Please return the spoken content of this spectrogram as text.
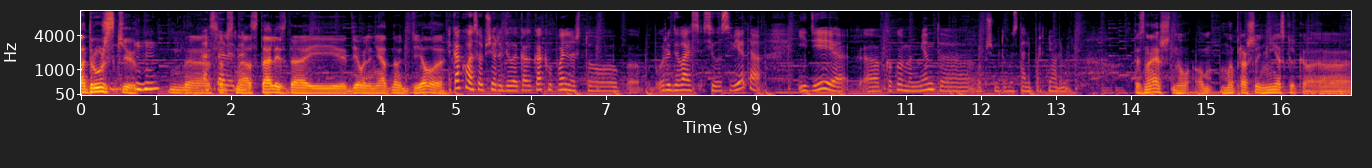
по-дружески, да, собственно, остались, да, и делали не одно дело. А Как у вас вообще родилась, как, как вы поняли, что э, родилась сила света, идея, э, в какой момент, э, в общем-то, вы стали партнерами? Ты знаешь, ну, мы прошли несколько э,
